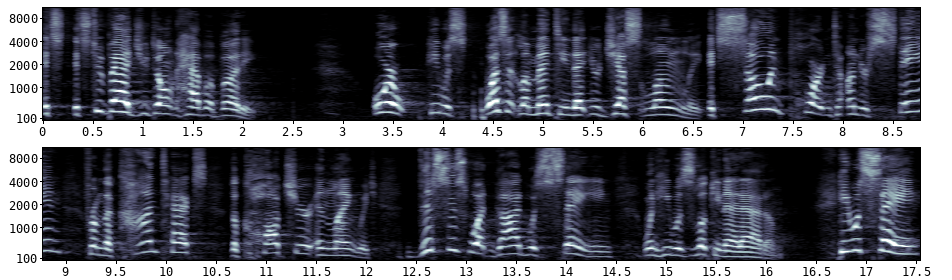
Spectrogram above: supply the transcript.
it's, it's too bad you don't have a buddy. Or he was, wasn't lamenting that you're just lonely. It's so important to understand from the context, the culture, and language. This is what God was saying when he was looking at Adam. He was saying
